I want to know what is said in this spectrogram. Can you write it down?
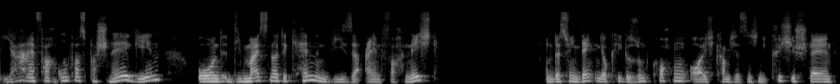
ja einfach unfassbar schnell gehen und die meisten Leute kennen diese einfach nicht und deswegen denken die, okay, gesund kochen, oh, ich kann mich jetzt nicht in die Küche stellen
